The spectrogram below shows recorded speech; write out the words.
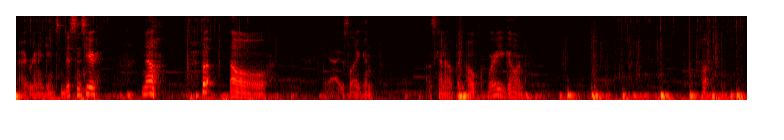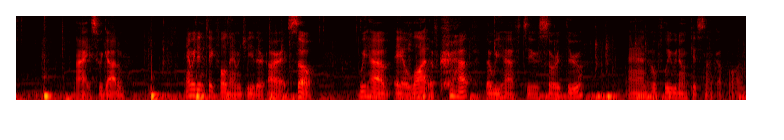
Alright, we're gonna gain some distance here. No! Oh. Yeah, he was lagging. I was kind of hoping. Oh, where are you going? Huh. Nice, we got him. And we didn't take fall damage either. Alright, so we have a lot of crap that we have to sort through. And hopefully we don't get snuck up on.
